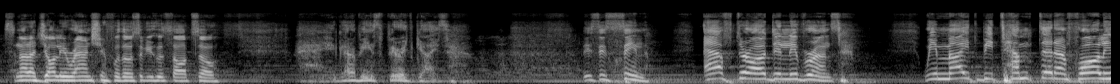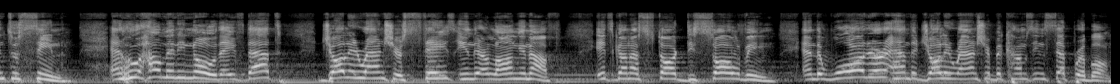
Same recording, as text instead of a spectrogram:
It's not a Jolly Rancher for those of you who thought so. You gotta be in spirit, guys. This is sin. After our deliverance, we might be tempted and fall into sin. And who, how many know that if that Jolly Rancher stays in there long enough, it's gonna start dissolving and the water and the Jolly Rancher becomes inseparable.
